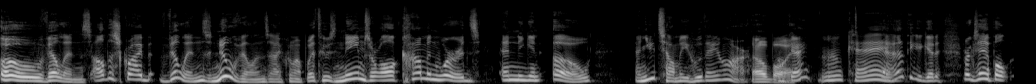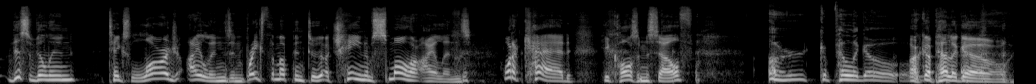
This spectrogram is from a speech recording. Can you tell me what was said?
O villains. I'll describe villains, new villains I've come up with, whose names are all common words ending in O, and you tell me who they are. Oh, boy. Okay? Okay. Yeah, I think you get it. For example, this villain takes large islands and breaks them up into a chain of smaller islands. What a cad, he calls himself. Archipelago. Archipelago.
